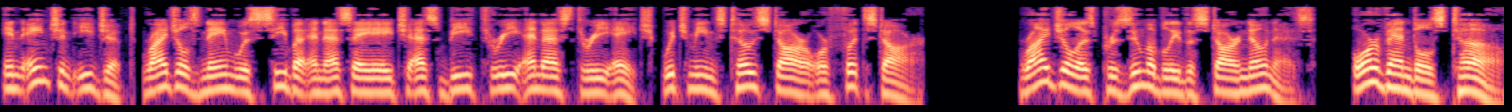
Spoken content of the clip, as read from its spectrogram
In ancient Egypt, Rigel's name was Seba Nsahsb3Ns3H, which means toe star or foot star. Rigel is presumably the star known as Aurvandil's toe.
